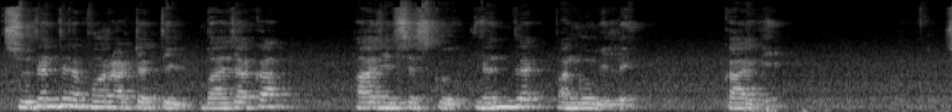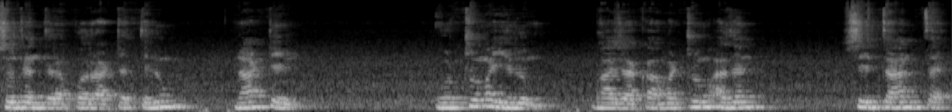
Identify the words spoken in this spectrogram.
சுதந்திர போராட்டத்தில் பாஜக ஆர்எஸ்எஸ்க்கு எந்த பங்கும் இல்லை. கார்கே சுதந்திர போராட்டத்திலும் நாட்டில் ஒற்றுமையிலும் பாஜக மற்றும் அதன் சித்தாந்த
